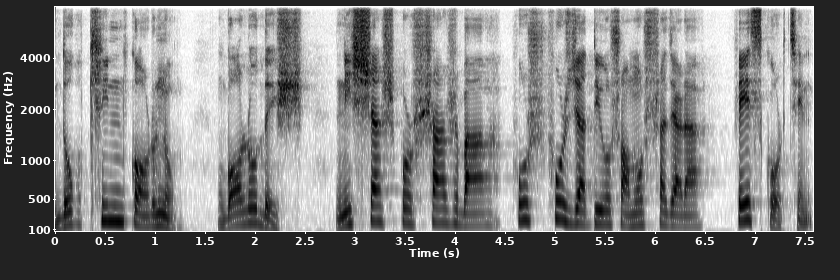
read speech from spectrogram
দক্ষিণ কর্ণ, গলদেশ নিঃশ্বাস প্রশ্বাস বা ফুসফুস জাতীয় সমস্যা যারা ফেস করছেন,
